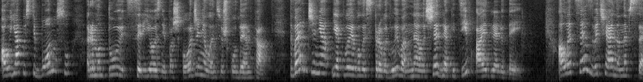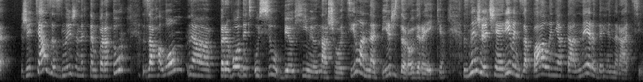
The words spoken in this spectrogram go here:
А у якості бонусу ремонтують серйозні пошкодження ланцюжку ДНК. Твердження, як виявилось, справедливо не лише для китів, а й для людей. Але це, звичайно, не все. Життя за знижених температур загалом е, переводить усю біохімію нашого тіла на більш здорові рейки, знижуючи рівень запалення та нейродегенерації.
